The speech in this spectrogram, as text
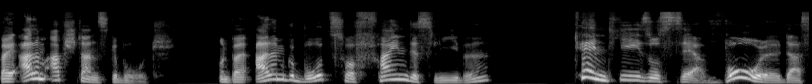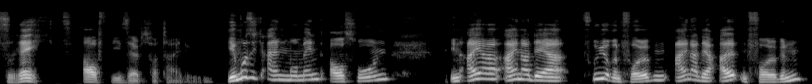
bei allem Abstandsgebot und bei allem Gebot zur Feindesliebe kennt Jesus sehr wohl das Recht auf die Selbstverteidigung. Hier muss ich einen Moment ausholen. In einer der früheren Folgen, einer der alten Folgen,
